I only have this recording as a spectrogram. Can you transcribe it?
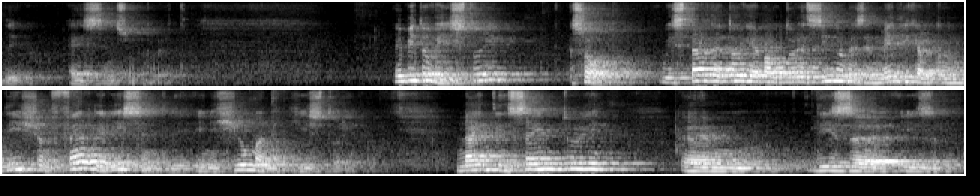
the essence of Tourette. A bit of history. So, we started talking about Tourette syndrome as a medical condition fairly recently in human history. 19th century, um, this uh, is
